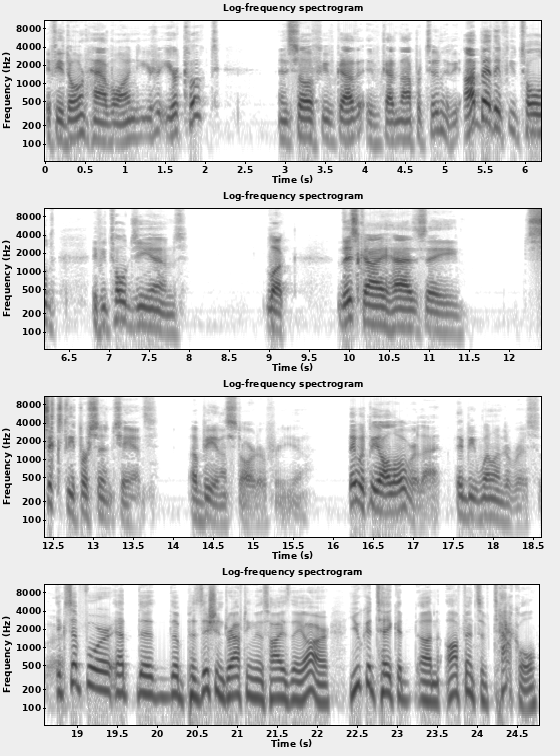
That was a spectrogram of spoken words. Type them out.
If you don't have one, you're you're cooked. And so if you've got if you've got an opportunity, I bet if you told if you told GMs, look, this guy has a sixty percent chance of being a starter for you, they would be all over that. They'd be willing to risk that. Except for at the the position drafting as high as they are, you could take a, an offensive tackle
